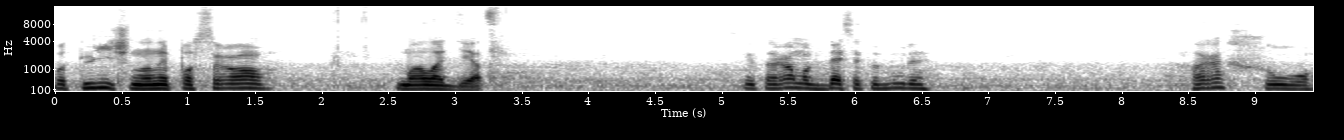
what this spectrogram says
Отлично, не посрав. Молодець. Скільки рамок 10 тут буде. Хорошо.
